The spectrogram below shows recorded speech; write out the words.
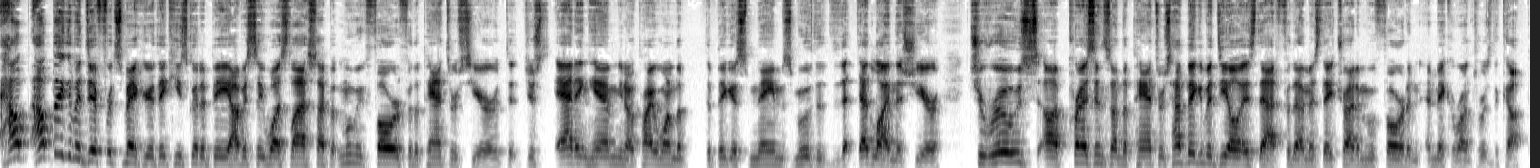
How how big of a difference maker do you think he's going to be? Obviously, was last night, but moving forward for the Panthers here, just adding him, you know, probably one of the, the biggest names moved the deadline this year. Giroux's uh, presence on the Panthers, how big of a deal is that for them as they try to move forward and, and make a run towards the Cup?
